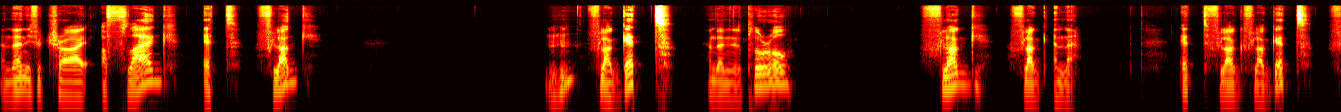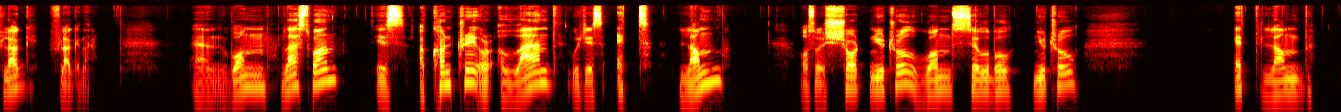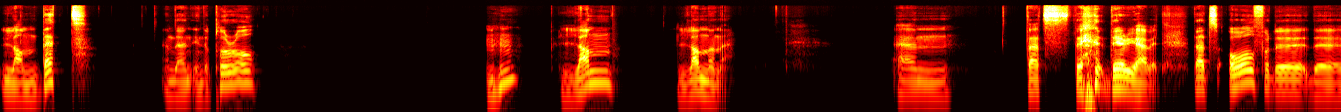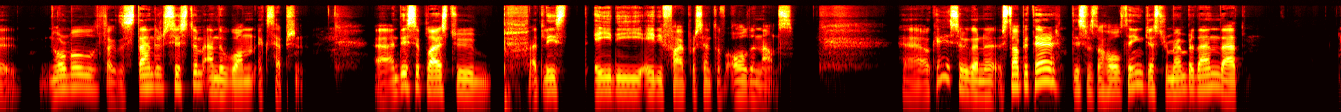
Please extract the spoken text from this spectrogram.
And then if you try a flag, et flagg, mm -hmm. flagget, and then in the plural, flagg, flaggene. Et flagg, flagget, flagg, flaggene. And one last one is a country or a land, which is et land, also a short neutral, one syllable neutral. Et land, landet, and then in the plural, mm -hmm, land, landene. And that's the, there you have it. That's all for the the normal like the standard system and the one exception. Uh, and this applies to pff, at least 80 85% of all the nouns. Uh, okay, so we're going to stop it there. This was the whole thing. Just remember then that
